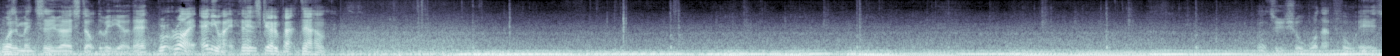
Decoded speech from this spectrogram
Wasn't meant to uh, stop the video there. But right, anyway, let's go back down. Not too sure what that fault is.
